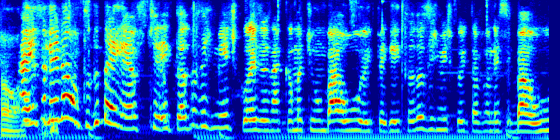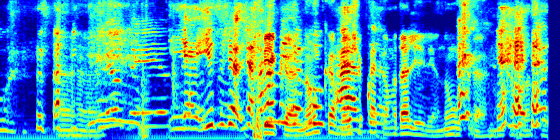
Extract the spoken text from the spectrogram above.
Não. Aí eu falei, não, tudo bem. Eu tirei todas as minhas coisas. Na cama tinha um baú, eu peguei todas as minhas coisas que estavam nesse baú. Aham. Meu Deus. E aí isso já, já tava meio Fica, nunca mexa com a cama da Lilian, nunca. Veterana,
